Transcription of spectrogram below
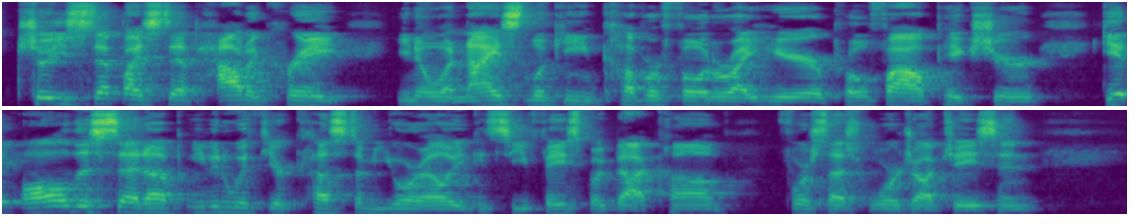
show you step-by-step how to create you know a nice looking cover photo right here profile picture get all this set up even with your custom URL you can see facebook.com forward slash wardrop Jason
